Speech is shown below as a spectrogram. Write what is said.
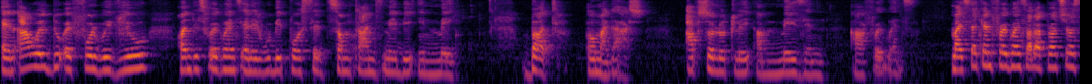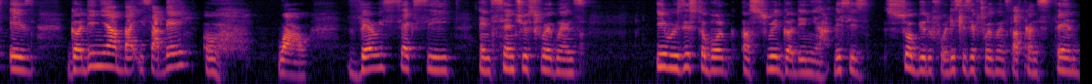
And I will do a full review on this fragrance and it will be posted sometimes maybe in May. But oh my gosh absolutely amazing uh, fragrance. My second fragrance that I purchased is Gardenia by Isabey oh wow. Very sexy and sensuous fragrance. Irresistible uh, sweet gardenia. This is so beautiful. This is a fragrance that can stand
